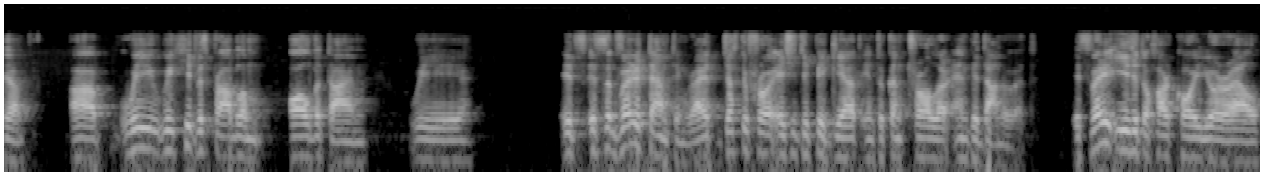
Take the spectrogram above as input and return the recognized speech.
Yeah, uh, we we hit this problem all the time. We it's it's very tempting, right? Just to throw HTTP GET into controller and be done with it. It's very easy to hardcore URL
